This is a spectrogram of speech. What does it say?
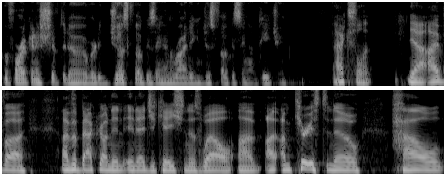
before I kind of shifted over to just focusing on writing and just focusing on teaching. Excellent. Yeah, I've uh, I have a background in, in education as well. Uh, I, I'm curious to know how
